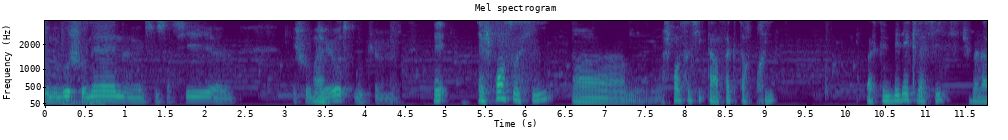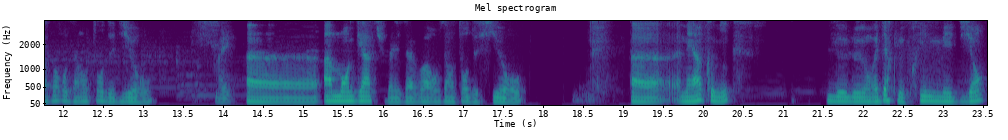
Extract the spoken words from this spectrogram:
aux nouveaux shonen qui sont sortis, les shoujo Ouais. et autres. Donc, euh, Et je pense aussi, euh, je pense aussi que tu as un facteur prix. Parce qu'une BD classique, tu vas l'avoir aux alentours de 10 euros. Euh, un manga, tu vas les avoir aux alentours de 6 euros. Euh, mais un comics, le, le- on va dire que le prix médian,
